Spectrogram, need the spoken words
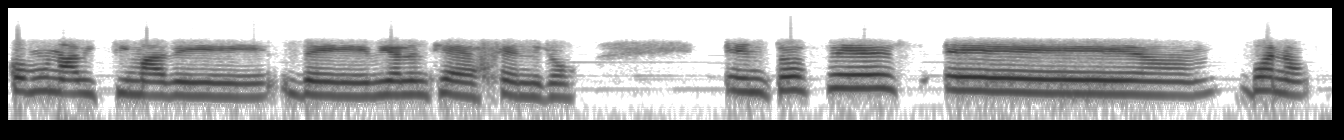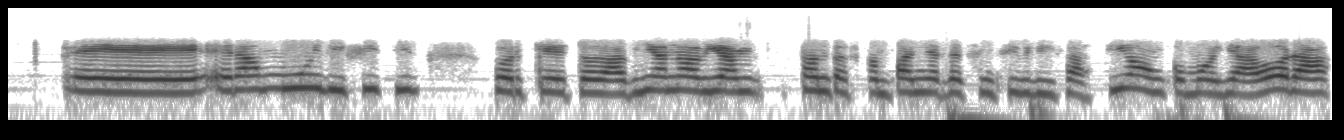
como una víctima de, de violencia de género. Entonces, eh, bueno, eh, era muy difícil porque todavía no había tantas campañas de sensibilización como hay ahora.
